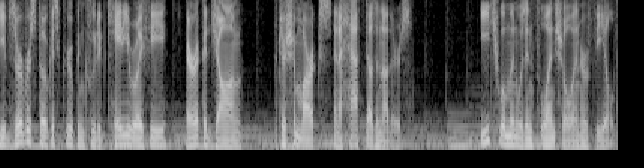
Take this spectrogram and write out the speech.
The Observer's focus group included Katie Roiphe, Erica Jong, Patricia Marx, and a half dozen others. Each woman was influential in her field,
